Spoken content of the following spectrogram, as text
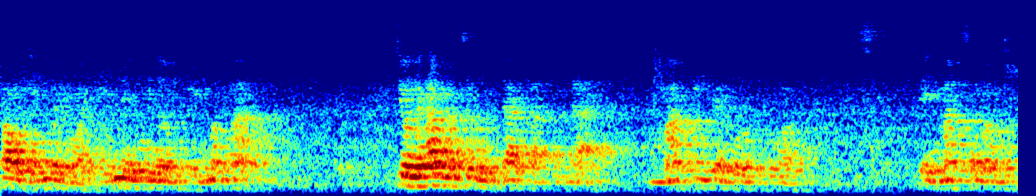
ต้องเห็นบ่อยๆเห็นเนืองๆเห็นมากๆจนกระทั่งมันสรุปได้ตัดสินได้มรรคที่จะรวมตัว เป็นมรรคสมาธิ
